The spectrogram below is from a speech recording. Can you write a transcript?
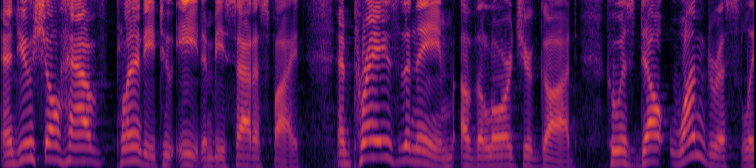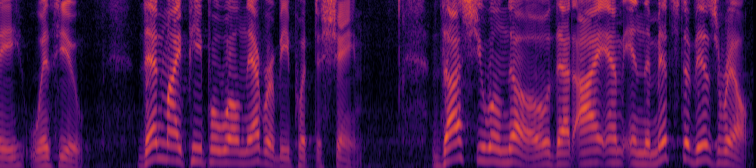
and you shall have plenty to eat and be satisfied. And praise the name of the Lord your God, who has dealt wondrously with you. Then my people will never be put to shame. Thus you will know that I am in the midst of Israel,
